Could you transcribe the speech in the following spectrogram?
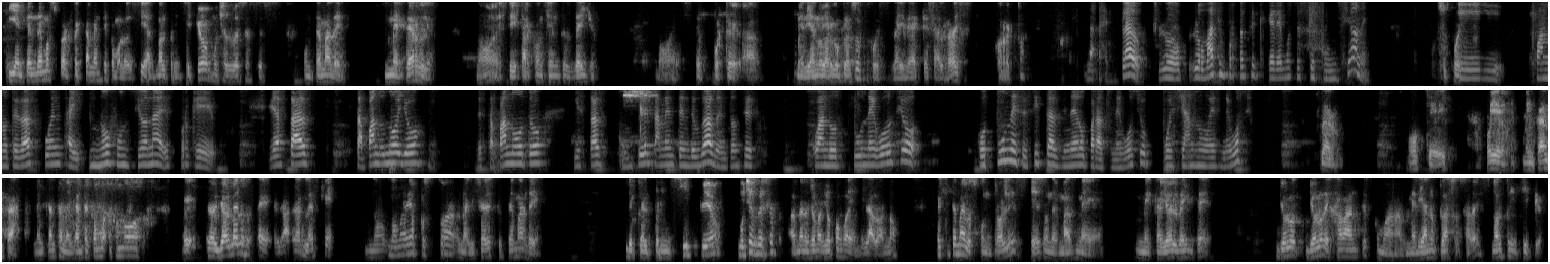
y entendemos perfectamente, como lo decías, ¿no? Al principio muchas veces es un tema de meterle, ¿no? Este, y estar conscientes de ello, ¿no? Este, porque a mediano o largo plazo, pues la idea es que sea al revés, ¿correcto? Claro, lo, lo más importante que queremos es que funcione. Por supuesto. Y cuando te das cuenta y no funciona es porque ya estás tapando un hoyo, destapando otro y estás completamente endeudado. Entonces, cuando tu negocio o tú necesitas dinero para tu negocio, pues ya no es negocio. Claro. Ok. Oye, me encanta, me encanta, me encanta. Como, como eh, yo al menos, eh, la, verdad es que no, no, me había puesto a analizar este tema de, de que al principio, muchas veces, al menos yo, yo pongo de mi lado, ¿no? Este tema de los controles, que es donde más me, me cayó el 20, yo lo, yo lo dejaba antes como a mediano plazo, ¿sabes? No al principio.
